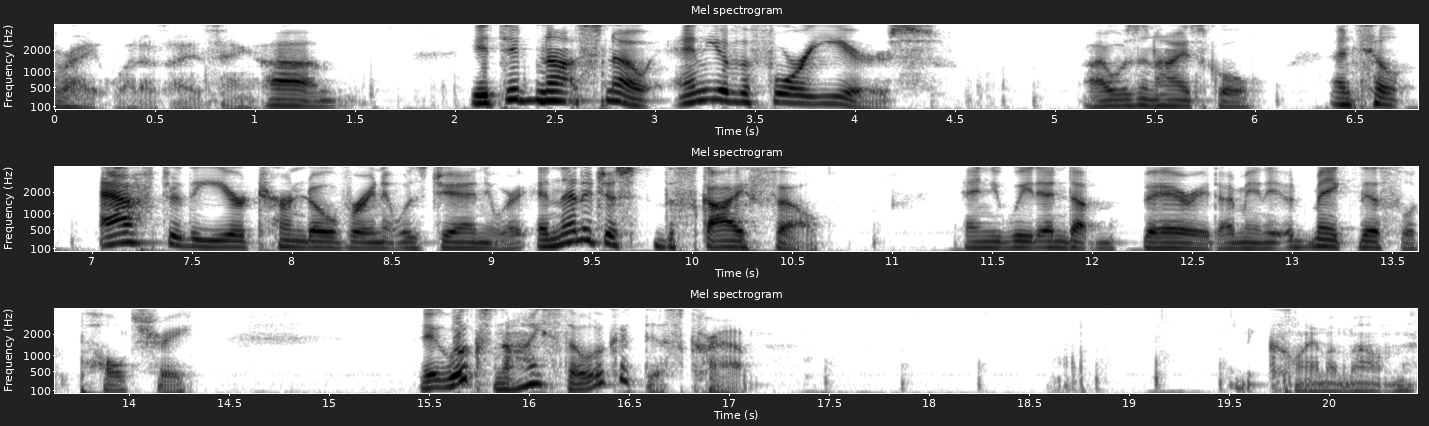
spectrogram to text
right, what was I saying? Um, it did not snow any of the four years I was in high school until after the year turned over and it was January. And then it just, the sky fell and we'd end up buried. I mean, it would make this look paltry. It looks nice though. Look at this crap. Let me climb a mountain.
